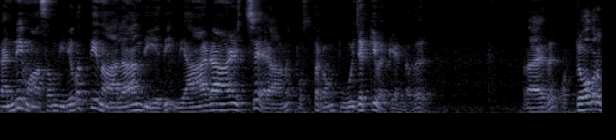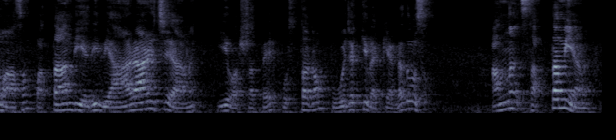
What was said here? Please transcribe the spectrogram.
കന്നി കന്നിമാസം ഇരുപത്തിനാലാം തീയതി വ്യാഴാഴ്ചയാണ് പുസ്തകം പൂജയ്ക്ക് വെക്കേണ്ടത്. അതായത് ഒക്ടോബർ മാസം പത്താം തീയതി വ്യാഴാഴ്ചയാണ് ഈ വർഷത്തെ പുസ്തകം പൂജയ്ക്ക് വെക്കേണ്ട ദിവസം. അന്ന് സപ്തമിയാണ്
